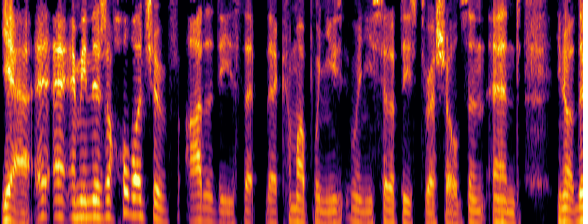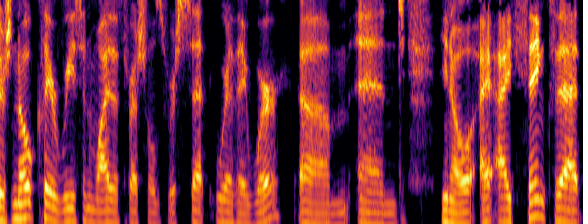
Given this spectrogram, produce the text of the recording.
Yeah, I, I, mean, there's a whole bunch of oddities that, that come up when you when you set up these thresholds, and and you know, there's no clear reason why the thresholds were set where they were, um, and you know, I, I think that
